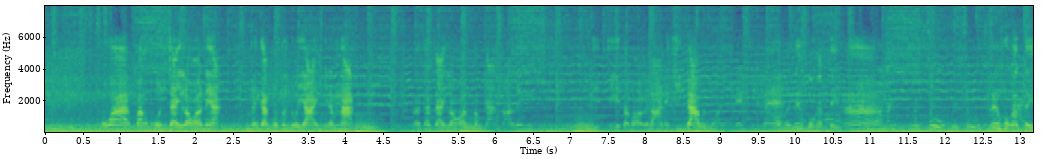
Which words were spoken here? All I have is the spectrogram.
อืมเพราะว่าบางคนใจร้อนเนี่ยเนื่องจากรถมันตัวใหญ่มีน้ำหนัก แล้วถ้าใจร้อนต้องการตาเร่งจี๊ดๆตลอดเวลาเนี่ยคิดดาวบ่อยๆอันเนี้ยกินแน่ เพราะเป็นเรื่องปกติ อ่า เพราะมันมันสูบมันสูบเรื่องปกติ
